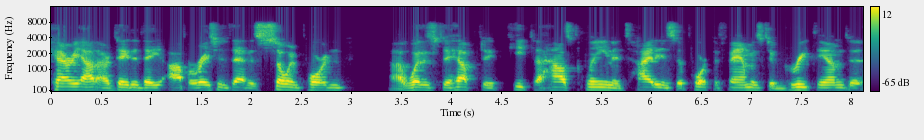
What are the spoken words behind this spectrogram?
carry out our day-to-day operations. That is so important. Uh, whether it's to help to keep the house clean and tidy and support the families, to greet them, to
